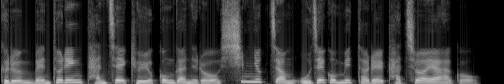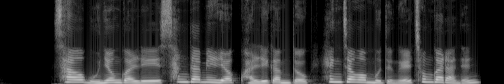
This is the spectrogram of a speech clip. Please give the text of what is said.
그룹 멘토링 단체 교육 공간으로 16.5제곱미터를 갖추어야 하고 사업 운영 관리, 상담 인력 관리 감독, 행정 업무 등을 총괄하는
